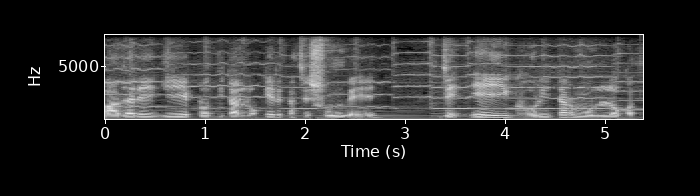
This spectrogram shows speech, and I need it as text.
বাজারে গিয়ে প্রতিটা লোকের কাছে শুনবে যে এই ঘড়িটার মূল্য কত।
